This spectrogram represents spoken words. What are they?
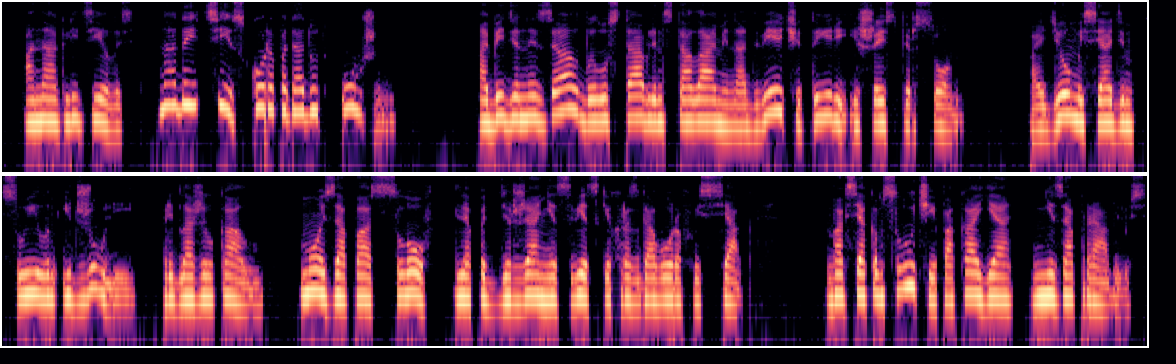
— она огляделась, — «надо идти, скоро подадут ужин». Обеденный зал был уставлен столами на две, четыре и шесть персон. «Пойдем и сядем с Уиллом и Джулией», — предложил Калум. «Мой запас слов для поддержания светских разговоров иссяк. Во всяком случае, пока я не заправлюсь».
